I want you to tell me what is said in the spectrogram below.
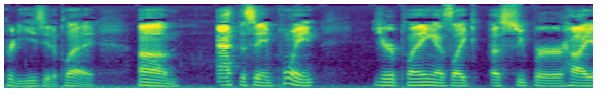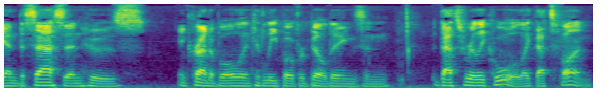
pretty easy to play. Um, at the same point, you're playing as like a super high end assassin who's incredible and can leap over buildings, and that's really cool. Like that's fun.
